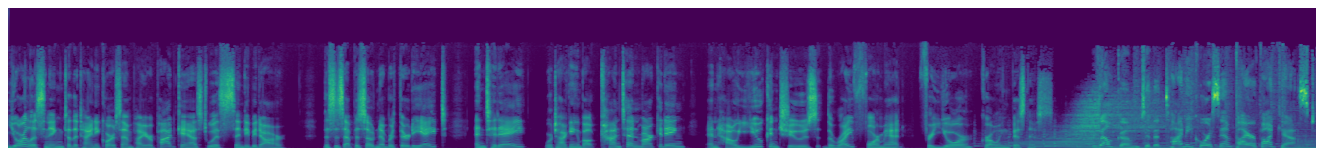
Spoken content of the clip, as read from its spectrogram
You're listening to the Tiny Course Empire podcast with Cindy Bidar. This is episode number 38, and today we're talking about content marketing and how you can choose the right format for your growing business. Welcome to the Tiny Course Empire podcast,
